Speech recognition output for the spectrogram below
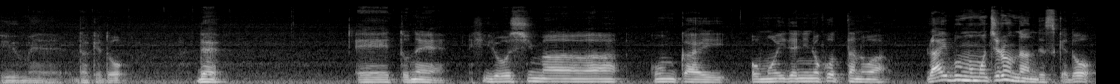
有名だけど。でえー、っとね広島は今回思い出に残ったのはライブももちろんなんですけど、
